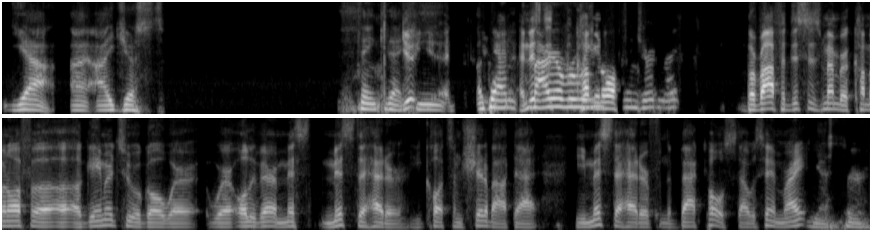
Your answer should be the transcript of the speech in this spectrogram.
yeah, I, I just think that you, he again and this Mario Rui coming off injured, right? But Rafa, this is remember coming off a, a, game or two ago where where Olivera missed missed the header. He caught some shit about that. He missed the header from the back post. That was him, right? Yes, sir.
